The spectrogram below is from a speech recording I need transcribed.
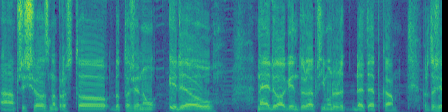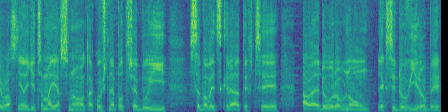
a přišel s naprosto dotaženou ideou ne do agentury, ale přímo do DTPK. Protože vlastně lidi, co mají jasno, tak už nepotřebují se bavit s kreativci, ale jdou rovnou jaksi do výroby.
